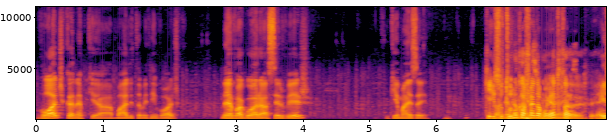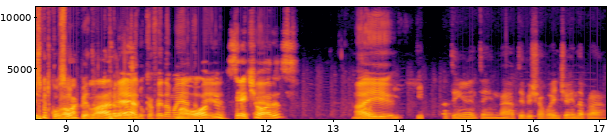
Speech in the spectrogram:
vodka, né? Porque a Bali também tem vodka. Leva agora a cerveja. O que mais aí? Que isso Café tudo no da café manhã da manhã? super Tu tá... É isso que tu consome, Claro, Pedro? Claro, da manhã? É, no café da manhã Mas também. óbvio, é. sete É. horas. Não, Aí- E, e- tem, tem né, a TV Chavante ainda pra,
